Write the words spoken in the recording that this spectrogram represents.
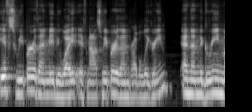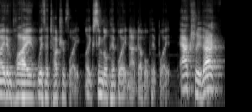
if sweeper, then maybe white. If not sweeper, then probably green. And then the green might imply with a touch of white, like single pip white, not double pip white. Actually, that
